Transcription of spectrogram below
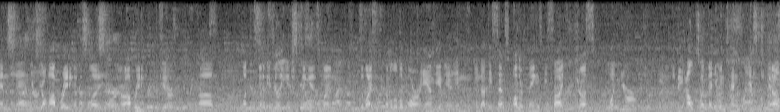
and, and you're, you're, operating a display or you're operating a computer. Um, what's going to be really interesting is when devices become a little bit more ambient in, in, in that they sense other things besides just what you're the output that you intend for input. You know,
